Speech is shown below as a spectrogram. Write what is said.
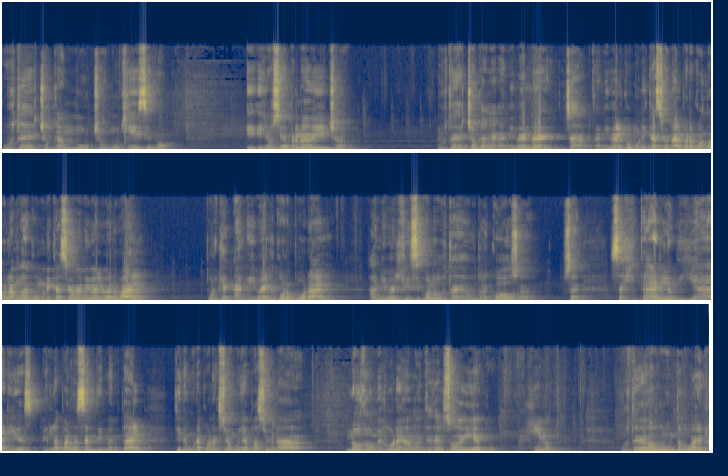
Ustedes chocan mucho, muchísimo. Y, yo siempre lo he dicho, ustedes chocan a nivel de, o sea, a nivel comunicacional, pero cuando hablamos de comunicación a nivel verbal, porque a nivel corporal, a nivel físico, lo de ustedes es otra cosa. O sea, Sagitario y Aries en la parte sentimental tienen una conexión muy apasionada. Los dos mejores amantes del zodíaco, imagínate. Ustedes dos juntos, bueno,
